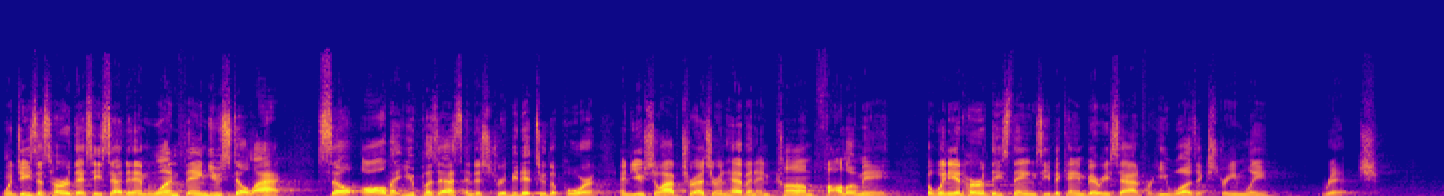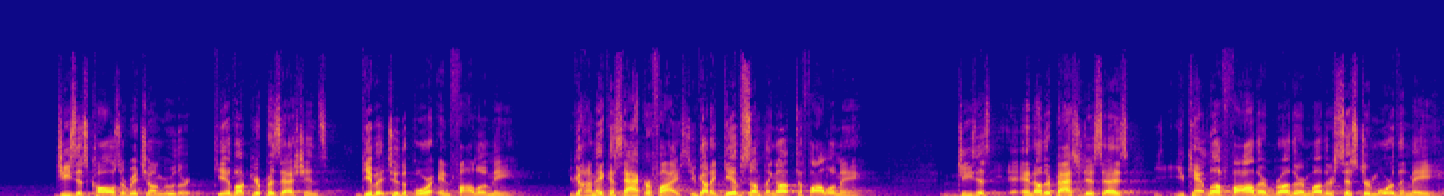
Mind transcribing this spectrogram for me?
When Jesus heard this, he said to him, One thing you still lack. Sell all that you possess and distribute it to the poor, and you shall have treasure in heaven, and come, follow me. But when he had heard these things, he became very sad, for he was extremely rich. Jesus calls a rich young ruler, Give up your possessions, give it to the poor, and follow me. You got to make a sacrifice. You got to give something up to follow me. Jesus, in other passages, says, You can't love father, brother, mother, sister more than me.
